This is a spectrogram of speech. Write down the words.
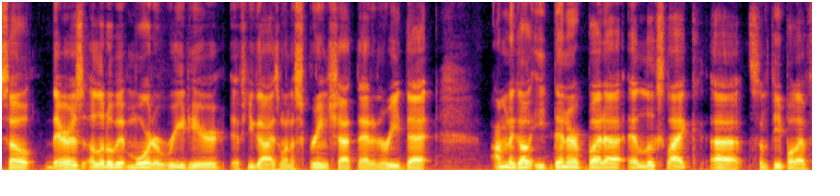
So there's a little bit more to read here. If you guys want to screenshot that and read that, I'm gonna go eat dinner. But uh, it looks like uh, some people have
